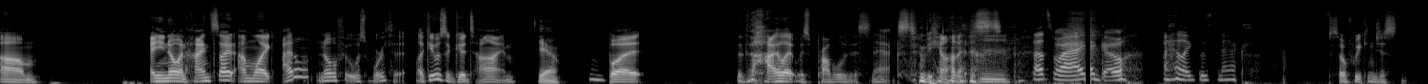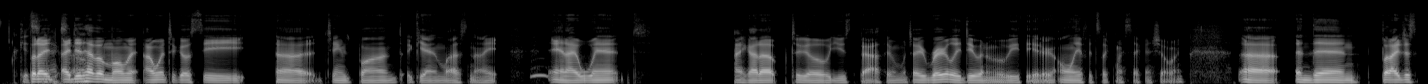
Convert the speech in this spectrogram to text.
Um, and you know, in hindsight, I'm like, I don't know if it was worth it. Like, it was a good time. Yeah. Mm. But the highlight was probably the snacks, to be honest. Mm. That's why I go. I like the snacks. So if we can just get. but I, snacks I did out. have a moment. I went to go see uh, James Bond again last night, and I went. I got up to go use the bathroom, which I rarely do in a movie theater, only if it's like my second showing. Uh, and then, but I just,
